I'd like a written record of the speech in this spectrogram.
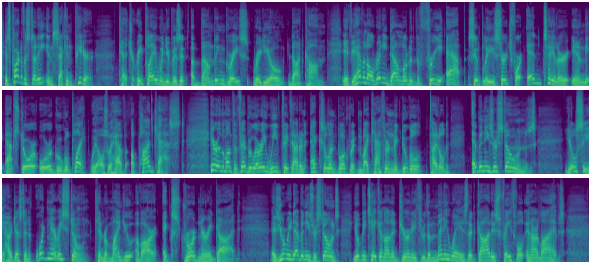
It's part of a study in 2 Peter. Catch a replay when you visit aboundinggraceradio.com. If you haven't already downloaded the free app, simply search for Ed Taylor in the App Store or Google Play. We also have a podcast. Here in the month of February, we've picked out an excellent book written by Catherine McDougall titled Ebenezer Stones. You'll see how just an ordinary stone can remind you of our extraordinary God. As you read Ebenezer Stones, you'll be taken on a journey through the many ways that God is faithful in our lives.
